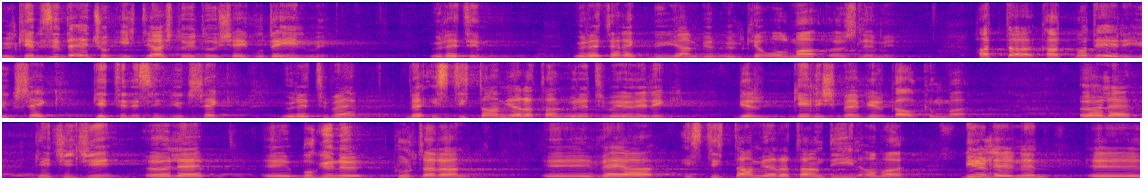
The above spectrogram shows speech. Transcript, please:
Ülkemizin de en çok ihtiyaç duyduğu şey bu değil mi? Üretim. Üreterek büyüyen bir ülke olma özlemi. Hatta katma değeri yüksek, getirisi yüksek üretime ve istihdam yaratan üretime yönelik bir gelişme, bir kalkınma. Öyle geçici, öyle e, bugünü kurtaran e, veya istihdam yaratan değil ama birilerinin e,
